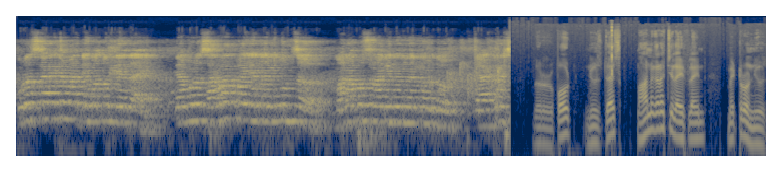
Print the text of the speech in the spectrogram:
पुरस्काराच्या माध्यमातून देत आहे त्यामुळं सर्वात पहिल्यांदा मी तुमचं मनापासून अभिनंदन करतो. ब्युरो रिपोर्ट न्यूज डेस्क महानगराची लाईफलाईन मेट्रो न्यूज.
